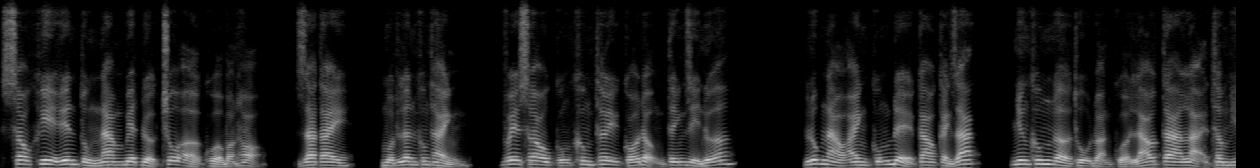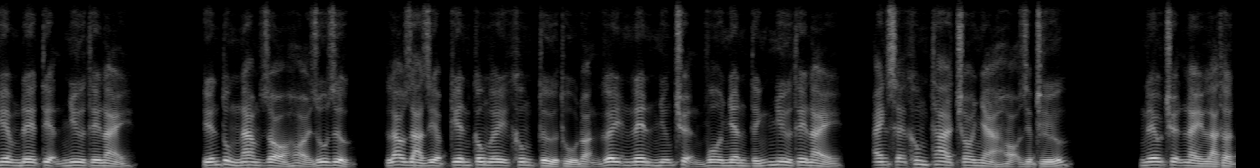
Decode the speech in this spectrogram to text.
Sau khi yên tùng nam biết được chỗ ở của bọn họ, ra tay, một lần không thành, về sau cũng không thấy có động tĩnh gì nữa. Lúc nào anh cũng để cao cảnh giác nhưng không ngờ thụ đoạn của lão ta lại thâm hiêm đê tiện như thế này. Yến tùng nam dò hỏi du dực lao già diệp kiên công ấy không từ thủ đoạn gây nên những chuyện vô nhân tính như thế này, anh sẽ không tha cho nhà họ diệp chứ? Nếu chuyện này là thật,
